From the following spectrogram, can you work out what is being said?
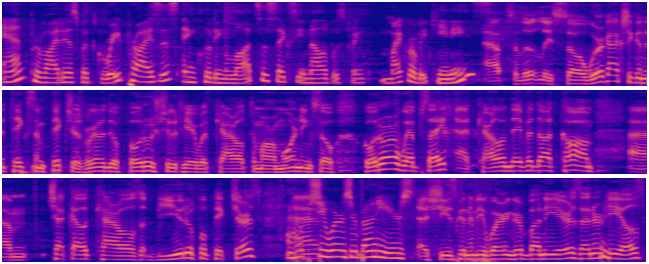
and provided us with great prizes, including lots of sexy Malibu Strings micro bikinis. Absolutely. So we're actually going to take some pictures. We're going to do a photo shoot here with Carol tomorrow morning. So go to our website at carolanddavid.com. Um, check out Carol's beautiful pictures. I hope she wears her bunny ears. Uh, she's going to be wearing her bunny ears and her heels.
